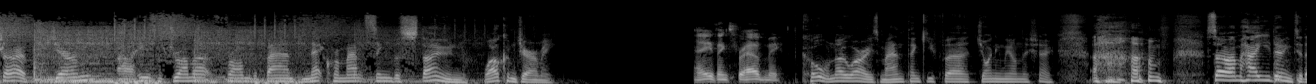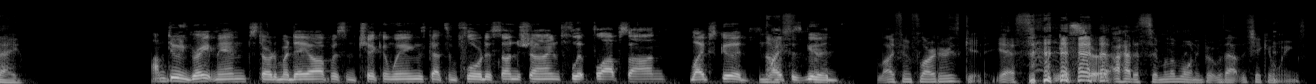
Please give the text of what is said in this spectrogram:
Show I have Jeremy. Uh, he's the drummer from the band Necromancing the Stone. Welcome, Jeremy. Hey, thanks for having me. Cool, no worries, man. Thank you for joining me on the show. Um, so, um, how are you doing today? I'm doing great, man. Started my day off with some chicken wings, got some Florida sunshine, flip flops on. Life's good. Nice. Life is good. Life in Florida is good. Yes. Yes, sir. I had a similar morning, but without the chicken wings.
